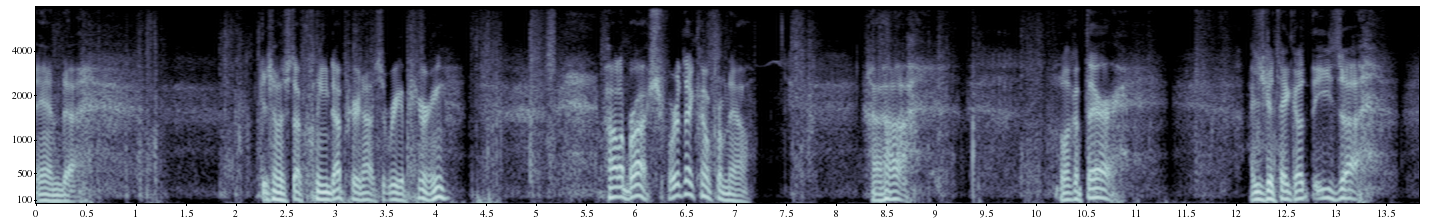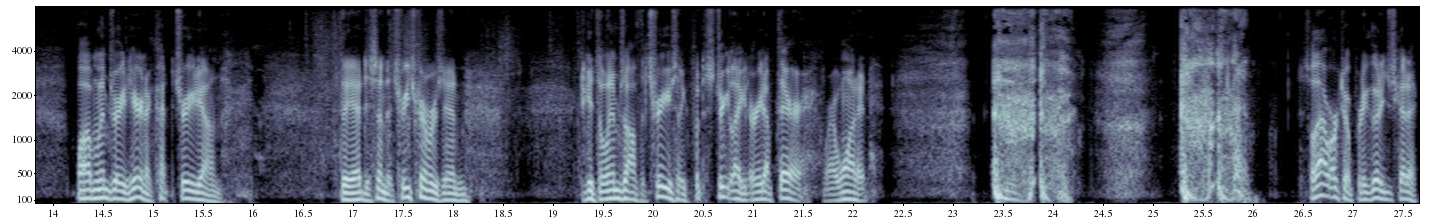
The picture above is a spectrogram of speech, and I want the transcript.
And uh, get some of the stuff cleaned up here now it's reappearing. Pile of brush. Where did that come from now? Haha. Look up there. I'm just gotta take out these uh, bottom limbs right here and I cut the tree down. They had to send the tree trimmers in to get the limbs off the tree so I could put the street light right up there where I wanted. so that worked out pretty good. I just gotta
